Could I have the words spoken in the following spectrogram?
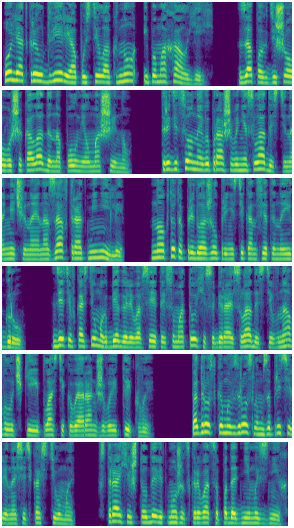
Оля открыл дверь и опустил окно и помахал ей. Запах дешевого шоколада наполнил машину. Традиционное выпрашивание сладости, намеченное на завтра, отменили, но кто-то предложил принести конфеты на игру. Дети в костюмах бегали во всей этой суматохе, собирая сладости в наволочки и пластиковые оранжевые тыквы. Подросткам и взрослым запретили носить костюмы, в страхе, что Дэвид может скрываться под одним из них,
